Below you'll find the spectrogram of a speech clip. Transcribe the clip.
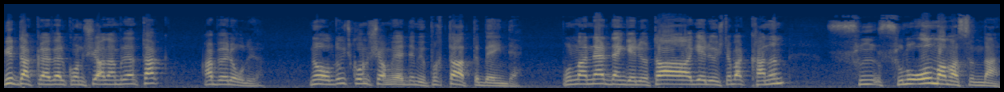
bir dakika evvel konuşuyor adam birden tak ha böyle oluyor. Ne oldu? Hiç konuşamıyor edemiyor. Pıhtı attı beyinde. Bunlar nereden geliyor? Ta geliyor işte bak kanın su, sulu olmamasından,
